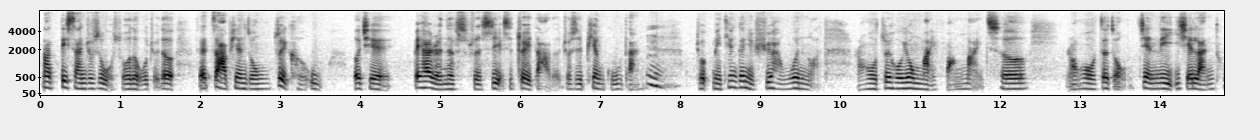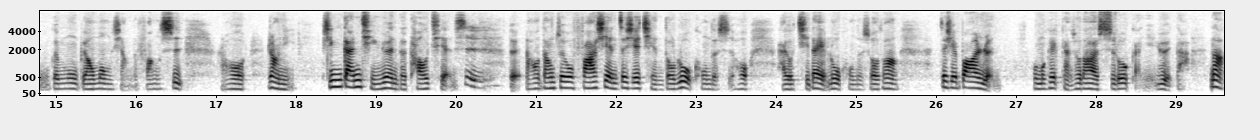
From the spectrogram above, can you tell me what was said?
那第三就是我说的，我觉得在诈骗中最可恶，而且被害人的损失也是最大的，就是骗孤单。嗯，就每天跟你嘘寒问暖，然后最后用买房买车，然后这种建立一些蓝图跟目标梦想的方式，然后让你心甘情愿的掏钱，是，对，然后当最后发现这些钱都落空的时候，还有期待也落空的时候，通常这些报案人，我们可以感受到他的失落感也越大。那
